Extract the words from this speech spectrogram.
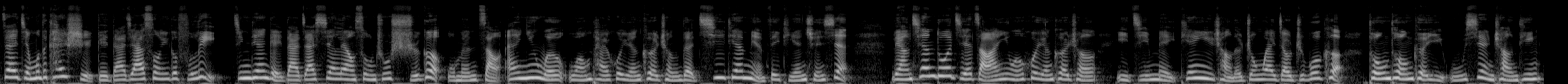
在节目的开始，给大家送一个福利。今天给大家限量送出十个我们早安英文王牌会员课程的七天免费体验权限，两千多节早安英文会员课程以及每天一场的中外教直播课，通通可以无限畅听。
